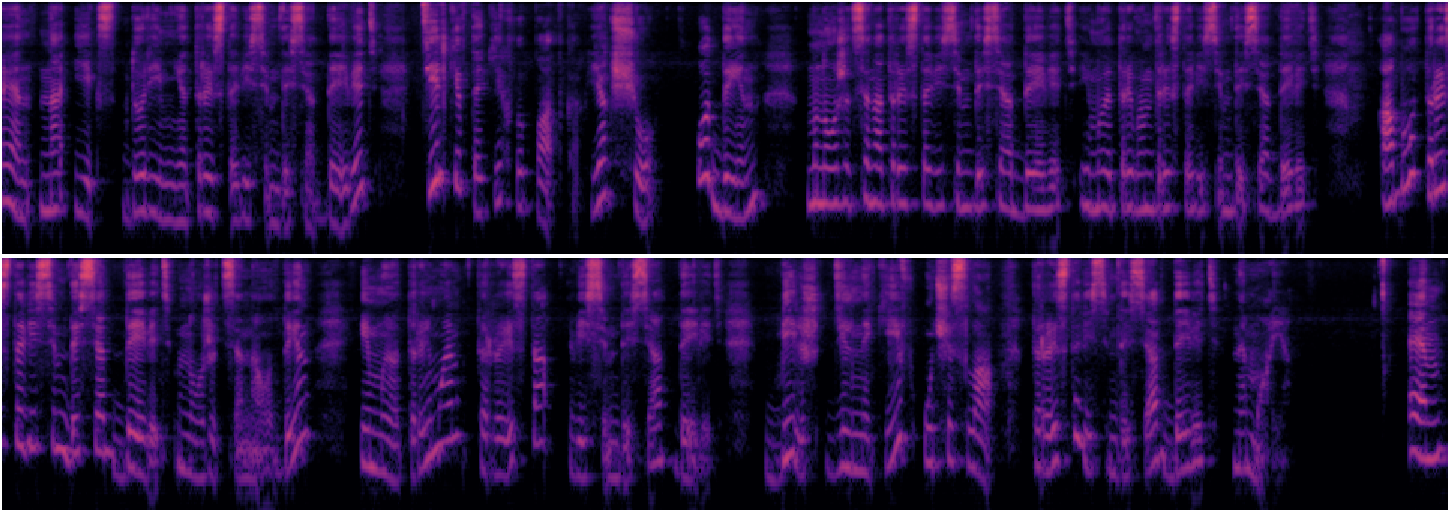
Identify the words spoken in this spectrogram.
n на х дорівнює 389 тільки в таких випадках, якщо 1 множиться на 389, і ми отримаємо 389, або 389 множиться на 1, і ми отримуємо 389. Більш дільників у числа 389 немає. n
